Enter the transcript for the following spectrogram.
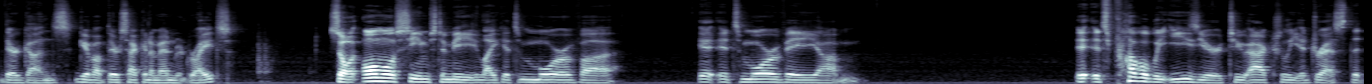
their guns, give up their Second Amendment rights. So it almost seems to me like it's more of a, it, it's more of a, um, it, it's probably easier to actually address the,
